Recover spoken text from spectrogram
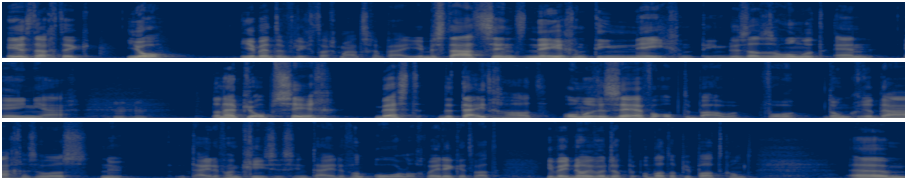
eerst dacht ik, joh, je bent een vliegtuigmaatschappij. Je bestaat sinds 1919, dus dat is 101 jaar. Dan heb je op zich best de tijd gehad om een reserve op te bouwen voor donkere dagen zoals nu. In tijden van crisis, in tijden van oorlog, weet ik het wat. Je weet nooit wat op, wat op je pad komt. Ehm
